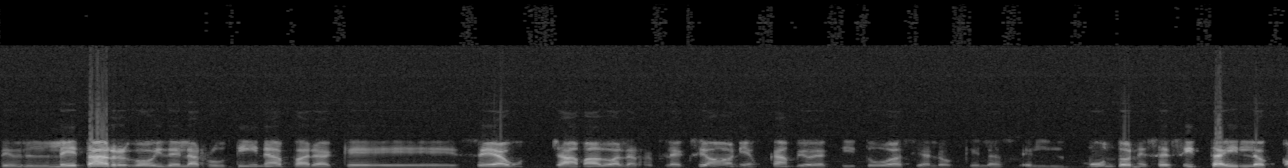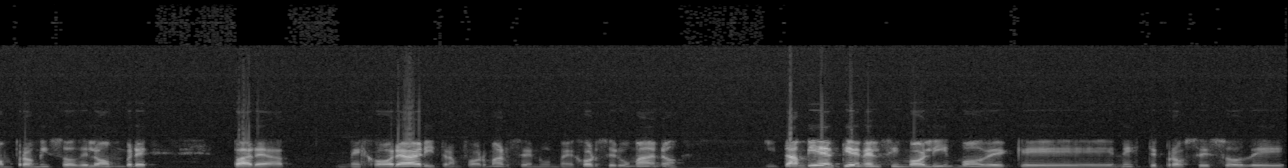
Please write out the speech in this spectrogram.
del letargo y de la rutina para que sea un llamado a la reflexión y a un cambio de actitud hacia lo que el mundo necesita y los compromisos del hombre para mejorar y transformarse en un mejor ser humano. Y también tiene el simbolismo de que en este proceso de,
